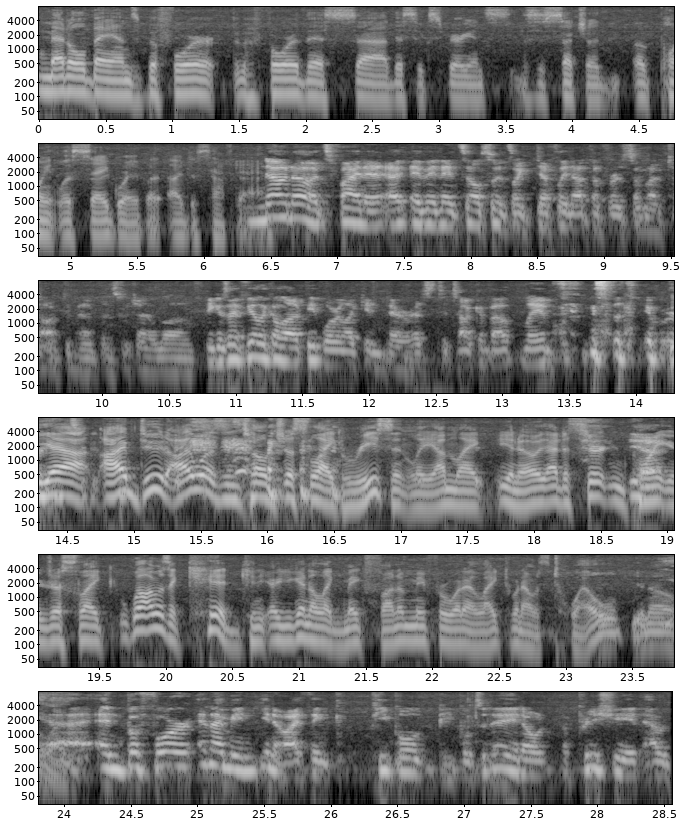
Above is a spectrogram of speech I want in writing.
metal bands before before this uh, this experience? This is such a, a pointless segue, but I just have to. Ask. No, no, it's fine. I, I mean, it's also it's like definitely not the first time I've talked about this, which I love because I feel like a lot of people are like embarrassed to talk about lame things that they were. Yeah, into. I dude, I was until just like recently. I'm like, you know, at a certain point, Yeah. you're just like, well, I was a kid. Can you, are you gonna like make fun of me for what I liked when I was 12? You know? Like, yeah, and before, and I mean, you know, I think people people today don't appreciate how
